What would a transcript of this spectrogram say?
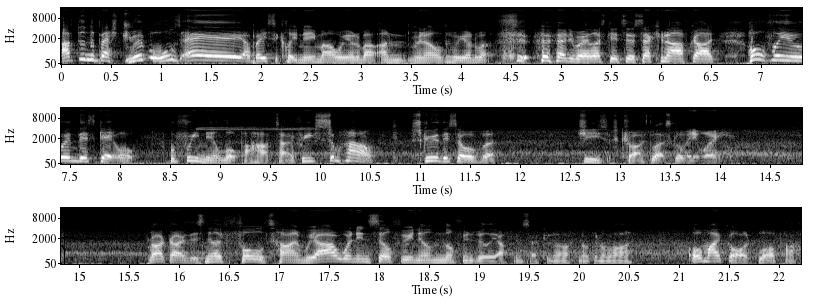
I've done the best dribbles. Hey, I'm basically Neymar, We're on about, and Ronaldo, We're on about. anyway, let's get to the second half, guys. Hopefully we win this game. Well, we're 3-0 up at half time. If we somehow screw this over, Jesus Christ, let's go anyway. Right guys, it's nearly full time. We are winning still 3-0. Nothing's really happened second half, not gonna lie. Oh my god, what a pass.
